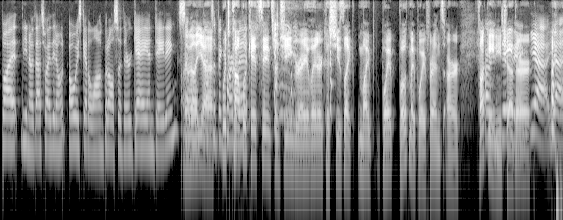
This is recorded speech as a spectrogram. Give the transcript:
But, you know, that's why they don't always get along, but also they're gay and dating. So, know, like, yeah, that's a big which part of it. complicates things for Jean Grey later because she's like my boy. Both my boyfriends are Are fucking each dating. other. Yeah, yeah.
